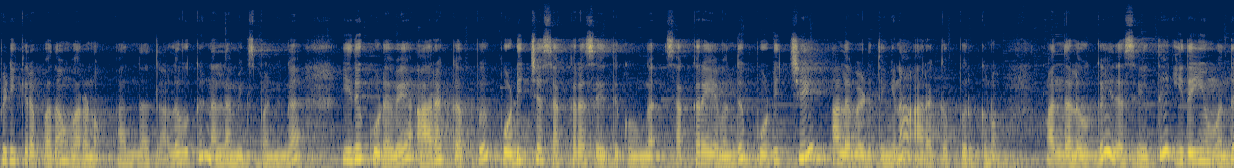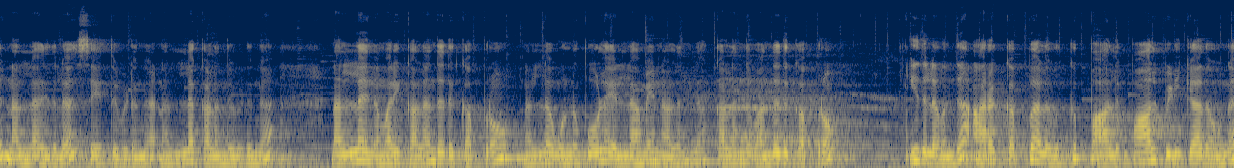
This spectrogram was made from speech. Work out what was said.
பிடிக்கிறப்ப தான் வரணும். அந்த அளவுக்கு நல்லா மிக்ஸ் பண்ணுங்கள் இது கூடவே அரை கப்பு பொடித்த சர்க்கரை சேர்த்துக்கோங்க. சர்க்கரையை வந்து பொடித்து அளவு எடுத்திங்கன்னா அரை கப்பு இருக்கணும். அந்த அளவுக்கு இதை சேர்த்து இதையும் வந்து நல்லா இதில் சேர்த்து விடுங்க. நல்லா கலந்து விடுங்க. நல்லா இந்த மாதிரி கலந்ததுக்கப்புறம் நல்லா ஒன்று போல் எல்லாமே நல்லா கலந்து வந்ததுக்கப்புறம் இதில் வந்து அரை கப்பு அளவுக்கு பால். பால் பிடிக்காதவங்க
